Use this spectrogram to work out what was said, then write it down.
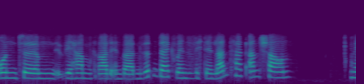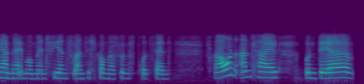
Und ähm, wir haben gerade in Baden-Württemberg, wenn Sie sich den Landtag anschauen, wir haben ja im Moment 24,5 Prozent Frauenanteil und der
